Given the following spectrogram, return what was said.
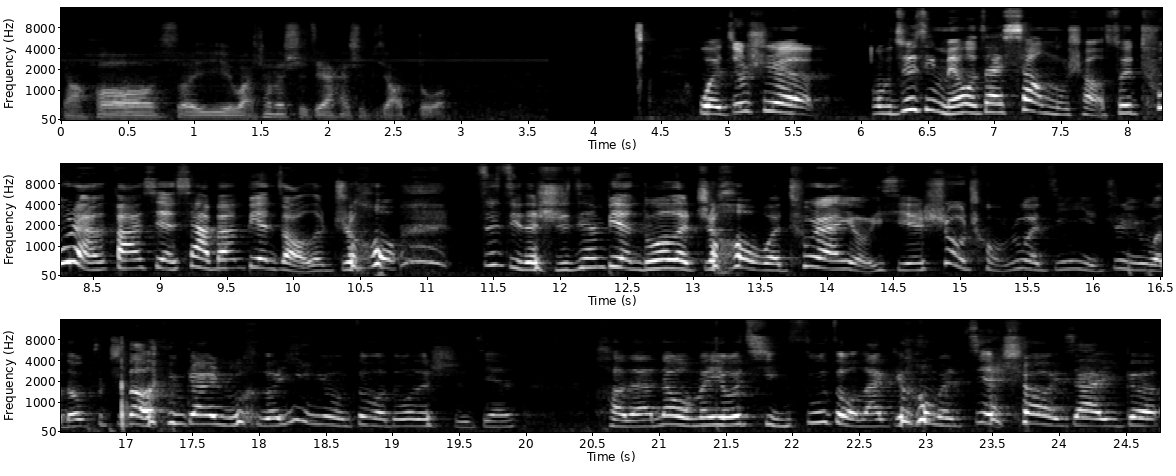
然后所以晚上的时间还是比较多。我就是。我最近没有在项目上，所以突然发现下班变早了之后，自己的时间变多了之后，我突然有一些受宠若惊，以至于我都不知道应该如何应用这么多的时间。好的，那我们有请苏总来给我们介绍一下一个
